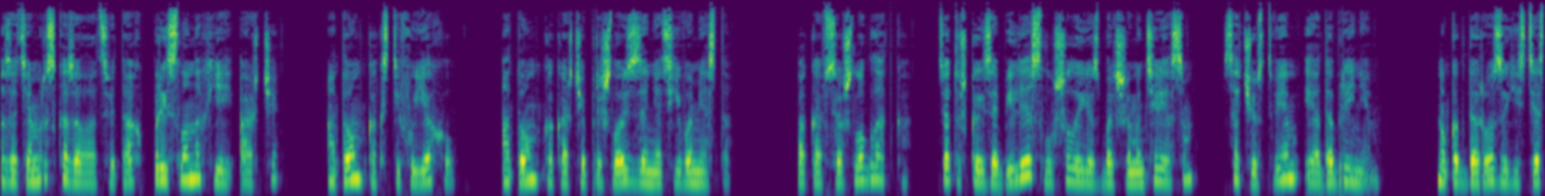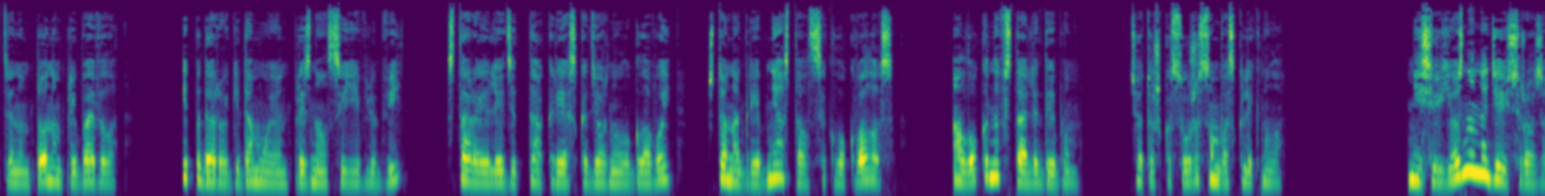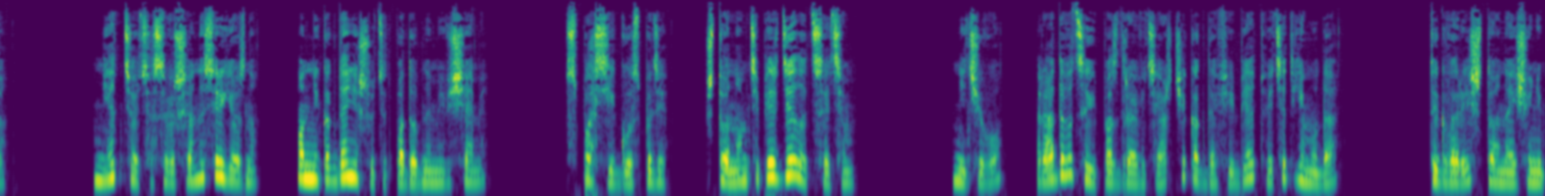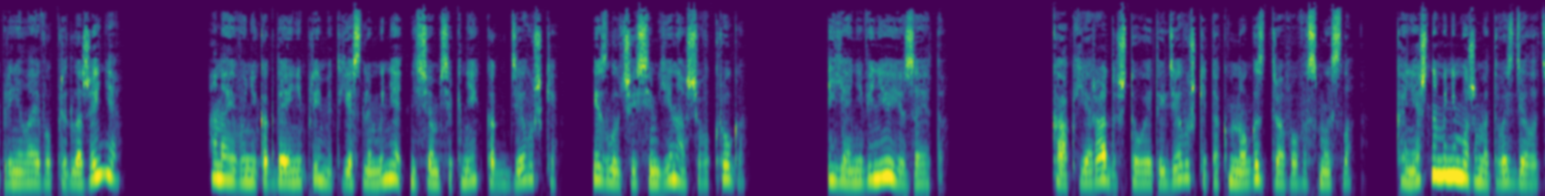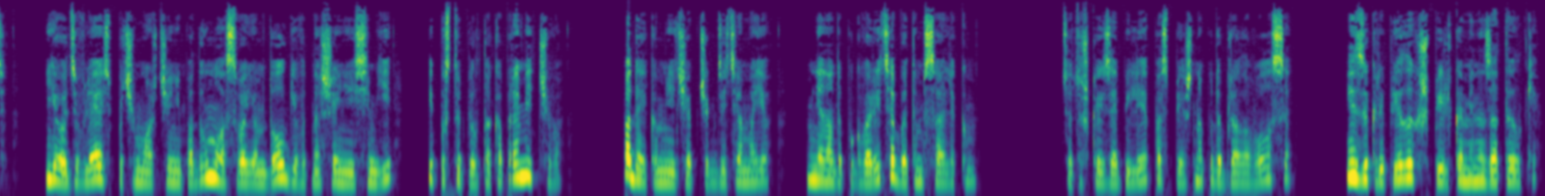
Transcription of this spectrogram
Затем рассказала о цветах, присланных ей Арчи, о том, как Стив уехал, о том, как Арчи пришлось занять его место. Пока все шло гладко. Тетушка изобилия слушала ее с большим интересом, сочувствием и одобрением. Но когда Роза естественным тоном прибавила «и по дороге домой он признался ей в любви», старая леди так резко дернула головой, что на гребне остался клок волос, а локоны встали дыбом. Тетушка с ужасом воскликнула. Несерьезно, надеюсь, Роза? Нет, тетя, совершенно серьезно. Он никогда не шутит подобными вещами. Спаси, Господи. Что нам теперь делать с этим? Ничего. Радоваться и поздравить Арчи, когда Фиби ответит ему «да». Ты говоришь, что она еще не приняла его предложение? Она его никогда и не примет, если мы не отнесемся к ней как к девушке из лучшей семьи нашего круга. И я не виню ее за это. Как я рада, что у этой девушки так много здравого смысла. Конечно, мы не можем этого сделать. Я удивляюсь, почему Арчи не подумал о своем долге в отношении семьи и поступил так опрометчиво. Подай-ка мне чепчик, дитя мое. Мне надо поговорить об этом с Аликом. Тетушка изобилия поспешно подобрала волосы и закрепила их шпильками на затылке.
